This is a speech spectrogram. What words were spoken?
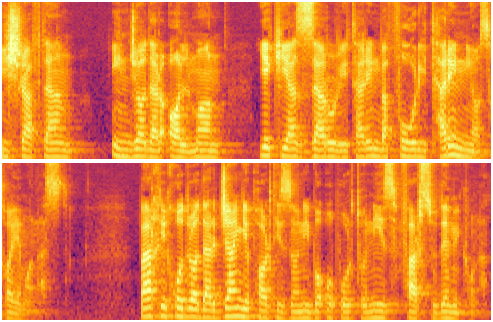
پیشرفتن اینجا در آلمان یکی از ضروری ترین و فوری ترین نیازهایمان است. برخی خود را در جنگ پارتیزانی با اپورتونیزم فرسوده می کنند.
